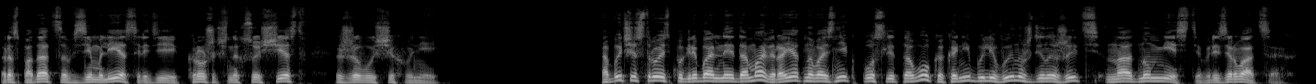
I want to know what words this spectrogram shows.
распадаться в земле среди крошечных существ, живущих в ней. Обычай строить погребальные дома, вероятно, возник после того, как они были вынуждены жить на одном месте, в резервациях.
